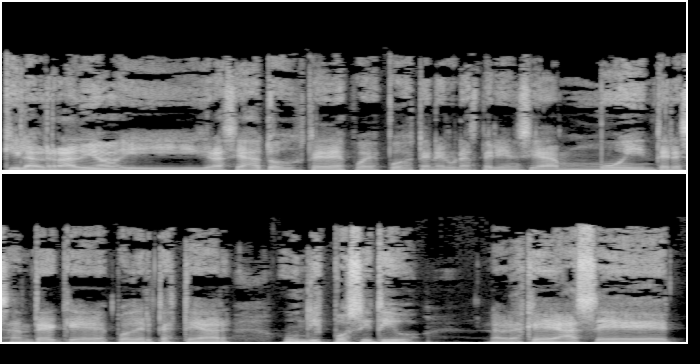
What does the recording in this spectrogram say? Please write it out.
Kilal Radio y gracias a todos ustedes pues puedo tener una experiencia muy interesante que es poder testear un dispositivo. La verdad es que hace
